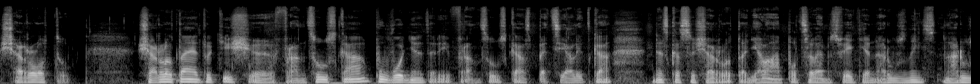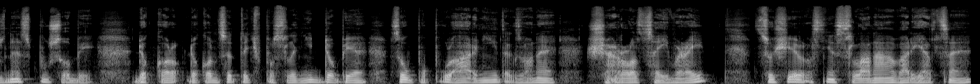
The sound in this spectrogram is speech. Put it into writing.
Charlotu. Charlotte je totiž eh, francouzská, původně tedy francouzská specialitka. Dneska se Charlotte dělá po celém světě na, různý, na různé způsoby. Doko, dokonce teď v poslední době jsou populární takzvané Charlotte Savory, což je vlastně slaná variace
